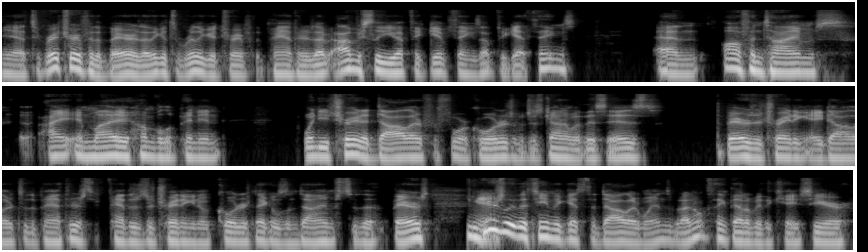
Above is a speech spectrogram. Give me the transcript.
Yeah, it's a great trade for the Bears. I think it's a really good trade for the Panthers. Obviously, you have to give things up to get things, and oftentimes, I, in my humble opinion, when you trade a dollar for four quarters, which is kind of what this is, the Bears are trading a dollar to the Panthers. The Panthers are trading, you know, quarters, nickels, and dimes to the Bears. Yeah. Usually, the team that gets the dollar wins, but I don't think that'll be the case here,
